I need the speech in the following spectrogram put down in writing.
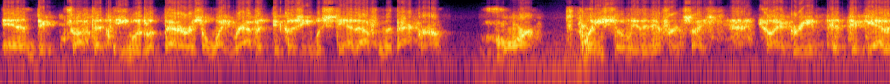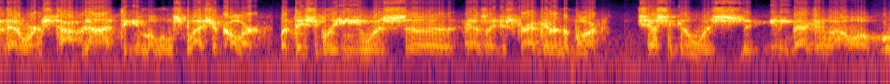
and Dick thought that he would look better as a white rabbit because he would stand out from the background more. When he showed me the difference, I, you know, I agreed. Dick added that orange top knot to give him a little splash of color, but basically he was, uh, as I described it in the book. Jessica was getting back to how, who,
